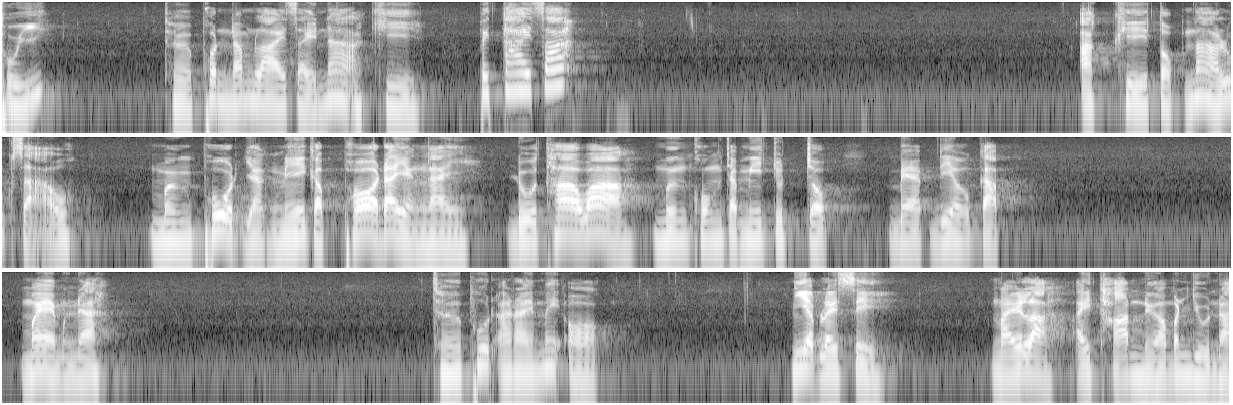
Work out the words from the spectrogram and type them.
ถุย เธอพ่นน้ำลายใส่หน้าอัคคี ไปตายซะ อัคคีตบหน้าลูกสาว มึงพูดอย่างนี้กับพ่อได้ยังไง ดูท่าว่ามึงคงจะมีจุดจบแบบเดียวกับ แม่มึงนะ เธอพูดอะไรไม่ออก เงียบเลยสิ ไหนล่ะ ไอ้ทานเหนือมันอยู่ไหน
